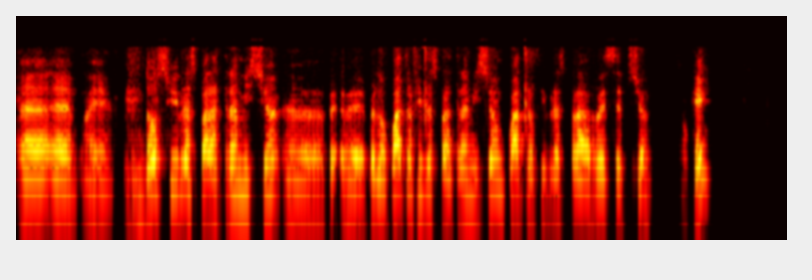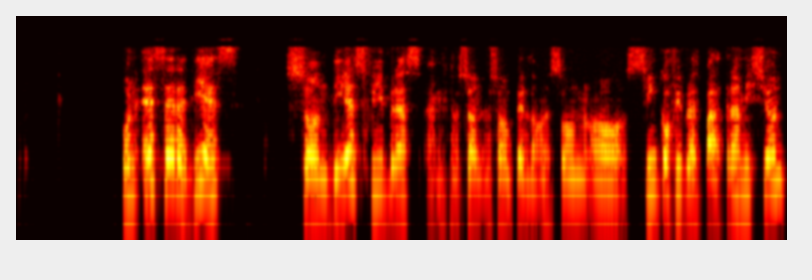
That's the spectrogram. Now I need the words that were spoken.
uh, dos fibras para transmisión, perdón, cuatro fibras para transmisión, cuatro fibras para recepción, ¿ok? Un SR10 son 10 fibras, son, son, perdón, son 5 fibras para transmisión,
